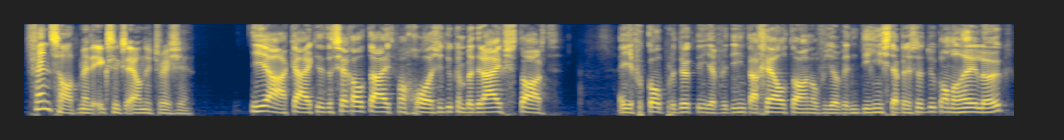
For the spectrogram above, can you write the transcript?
fans had met XXL Nutrition? Ja, kijk, dat zeg altijd van, goh, als je natuurlijk een bedrijf start En je verkoopt producten en je verdient daar geld aan. Of je een dienst hebt. Is dat natuurlijk allemaal heel leuk.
